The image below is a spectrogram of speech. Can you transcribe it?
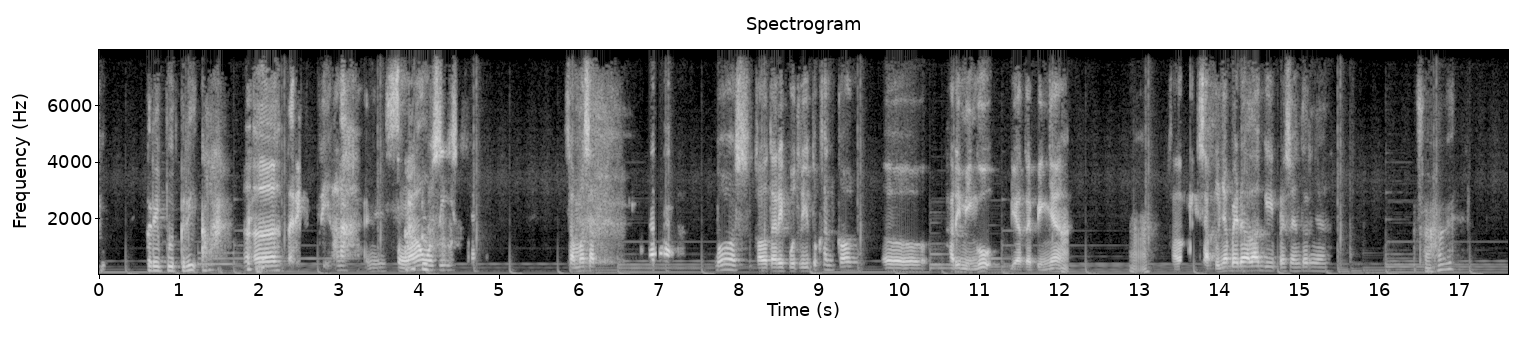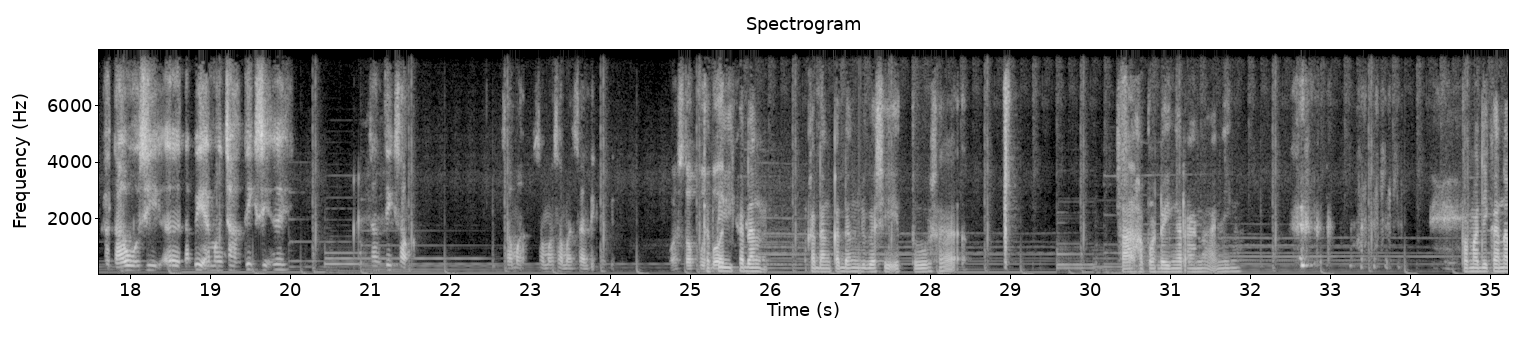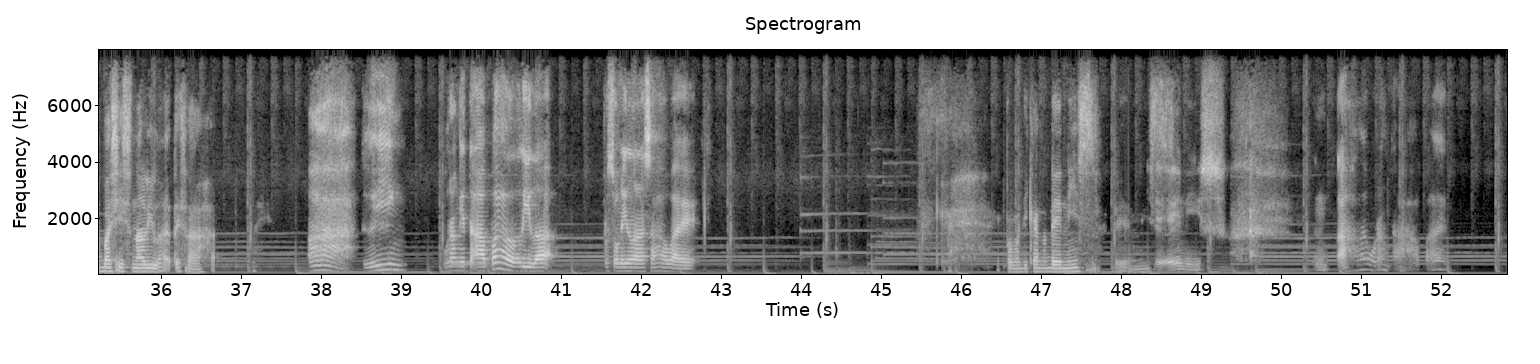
Terry Putri alah. Heeh, tadi tadi alah ini sengau sih. Sama satu bos kalau Terry Putri itu kan kalau eh, hari Minggu dia tappingnya. Heeh. kalau hari Sabtunya beda lagi presenternya. Saha eh? Gak tahu sih eh, tapi emang cantik sih eh. cantik sama sama sama sama cantiknya gitu. One Stop Football. tapi kadang kadang-kadang juga sih itu sa saha podo ngarana anjing. Pemajikanna basis nalila teh saha. Ah teuing. Kurang kita apa lila personilna saha wae? Pemajikanna Denis Denis Denis entah lah orang tak apa.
